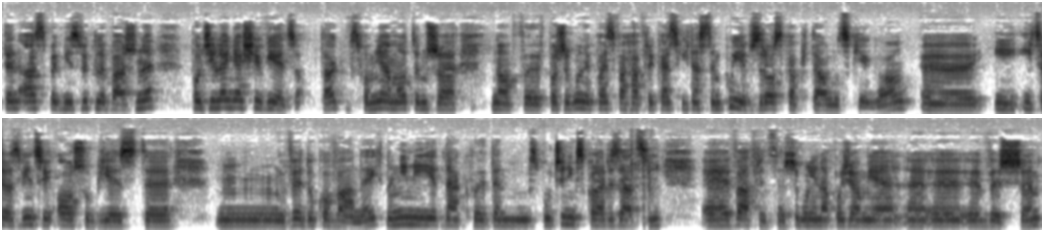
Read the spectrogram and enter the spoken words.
ten aspekt niezwykle ważny, podzielenia się wiedzą. Tak? Wspomniałam o tym, że no, w, w poszczególnych państwach afrykańskich następuje wzrost kapitału ludzkiego yy, i, i coraz więcej osób jest yy, wyedukowanych. No, niemniej jednak ten współczynnik skolaryzacji yy, w Afryce, szczególnie na poziomie wyższym,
